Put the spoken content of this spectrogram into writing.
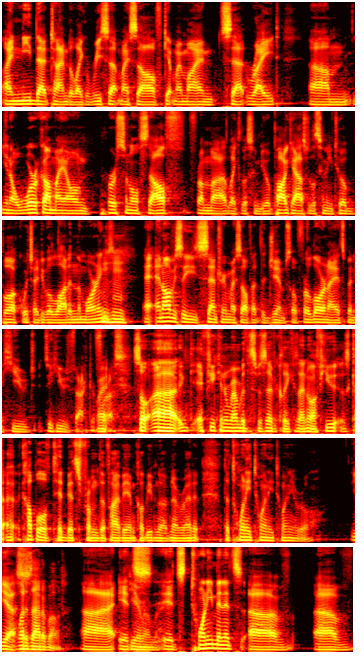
I need that time to like reset myself, get my mind set right. Um, you know, work on my own personal self from uh, like listening to a podcast or listening to a book, which I do a lot in the mornings, Mm-hmm. And obviously centering myself at the gym. So for Laura and I, it's been a huge, it's a huge factor for us. So, uh, if you can remember this specifically, because I know a few, a couple of tidbits from the 5 a.m. Club, even though I've never read it, the 20 20 20 rule. Yes. What is that about? Uh, it's remember? it's 20 minutes of of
